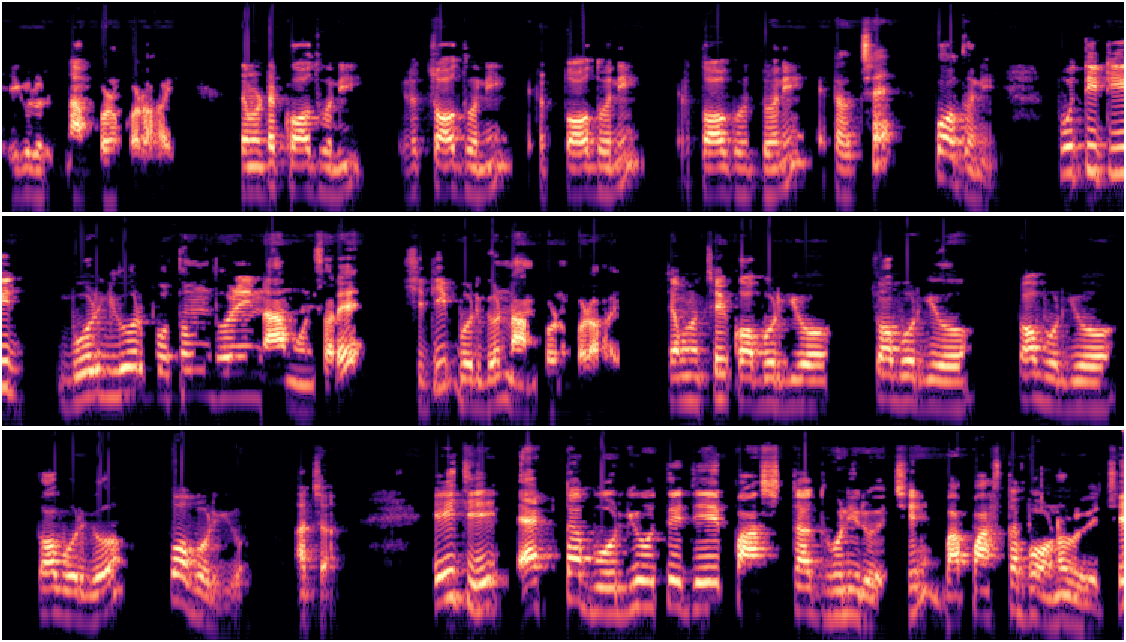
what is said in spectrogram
এগুলোর নামকরণ করা হয়। যেমন এটা ক ধ্বনি, এটা চ ধ্বনি, এটা ত ধ্বনি, এটা ত ধ্বনি, এটা হচ্ছে প ধ্বনি। প্রতিটি বর্গীয়র প্রথম ধ্বনির নাম অনুসারে সেটি বর্গীয় নামকরণ করা হয়। যেমন হচ্ছে ক বর্গীয়, চ বর্গীয় ট বর্গীয় ত বর্গীয় প বর্গীয় আচ্ছা এই যে একটা বর্গীয়তে যে পাঁচটা ধ্বনি রয়েছে বা পাঁচটা বর্ণ রয়েছে,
